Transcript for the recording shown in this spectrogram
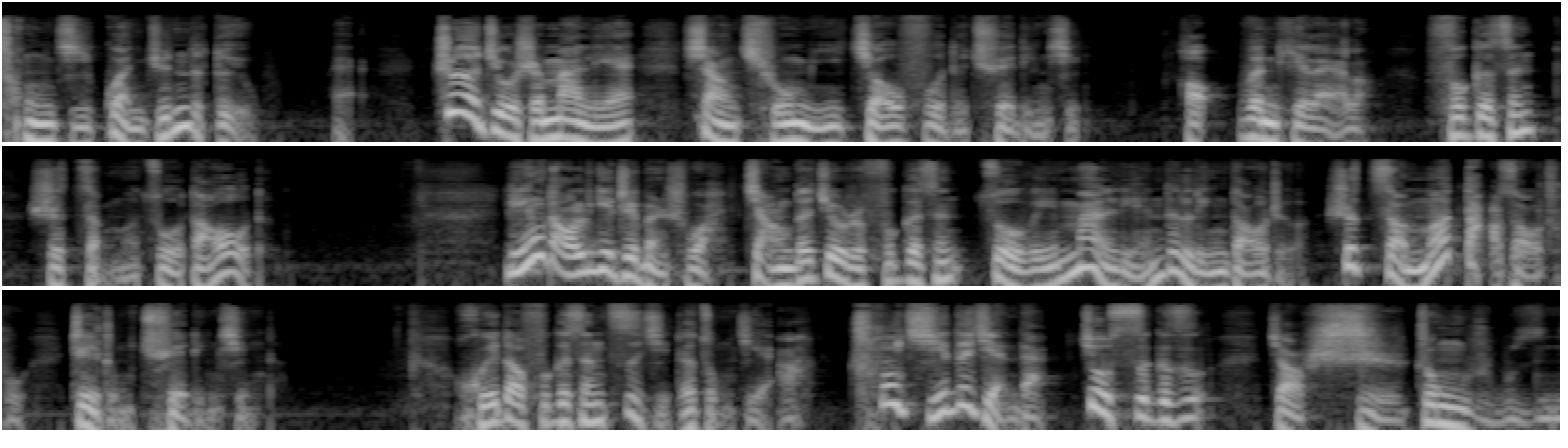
冲击冠军的队伍。哎，这就是曼联向球迷交付的确定性。好，问题来了，福格森是怎么做到的？领导力这本书啊，讲的就是福格森作为曼联的领导者是怎么打造出这种确定性的。回到福格森自己的总结啊，出奇的简单，就四个字，叫始终如一。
